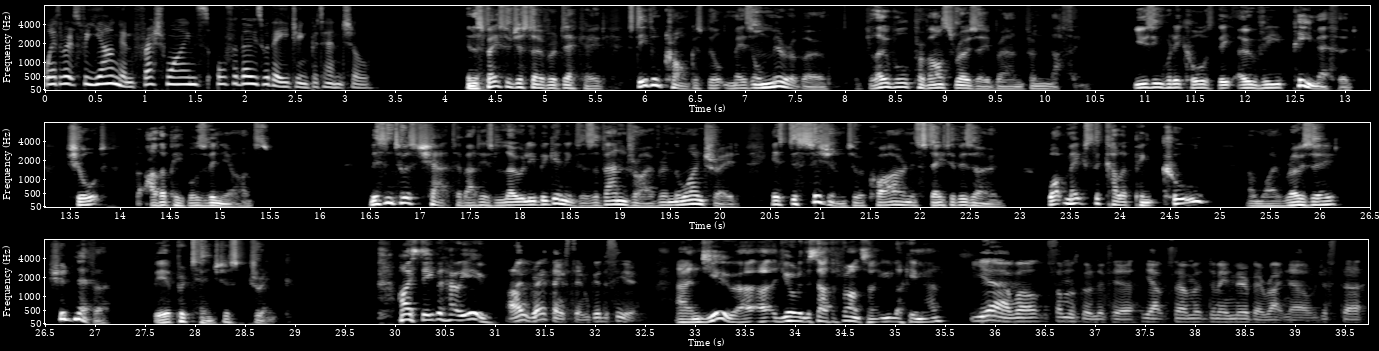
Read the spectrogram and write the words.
whether it's for young and fresh wines or for those with aging potential. In the space of just over a decade, Stephen Cronk has built Maison Mirabeau, a global Provence rosé brand from nothing, using what he calls the OVP method, short for other people's vineyards. Listen to us chat about his lowly beginnings as a van driver in the wine trade, his decision to acquire an estate of his own, what makes the colour pink cool, and why rosé should never be a pretentious drink. Hi, Stephen. How are you? I'm great, thanks, Tim. Good to see you. And you? Uh, uh, you're in the south of France, aren't you? Lucky man. Yeah, well, someone's got to live here. Yeah, so I'm at Domaine Mirabeau right now, just uh,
